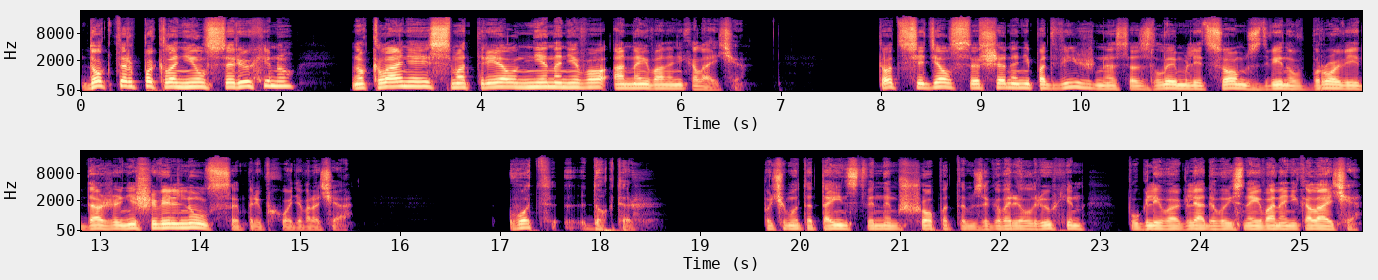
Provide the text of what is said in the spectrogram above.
Доктор поклонился Рюхину, но, кланяясь, смотрел не на него, а на Ивана Николаевича. Тот сидел совершенно неподвижно, со злым лицом, сдвинув брови и даже не шевельнулся при входе врача. «Вот, доктор», — почему-то таинственным шепотом заговорил Рюхин, пугливо оглядываясь на Ивана Николаевича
